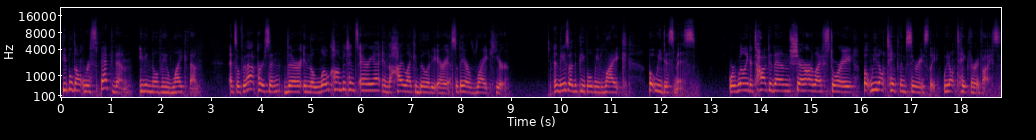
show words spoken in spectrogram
People don't respect them even though they like them. And so for that person, they're in the low competence area, in the high likability area. So they are right here. And these are the people we like, but we dismiss. We're willing to talk to them, share our life story, but we don't take them seriously. We don't take their advice.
